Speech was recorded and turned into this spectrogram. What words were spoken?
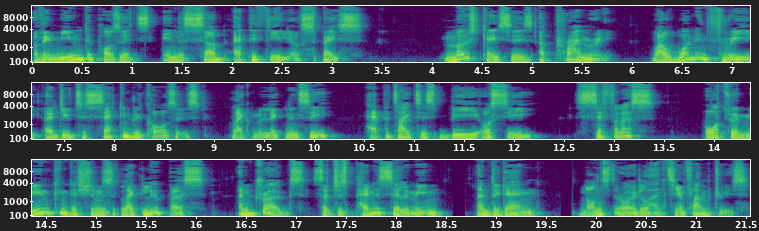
of immune deposits in the subepithelial space. Most cases are primary, while 1 in 3 are due to secondary causes like malignancy, hepatitis B or C, syphilis, autoimmune conditions like lupus, and drugs such as penicillamine and again, non-steroidal anti-inflammatories.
